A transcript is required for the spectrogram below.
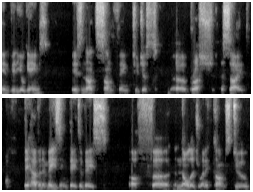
in video games is not something to just uh, brush aside. They have an amazing database of uh, knowledge when it comes to,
